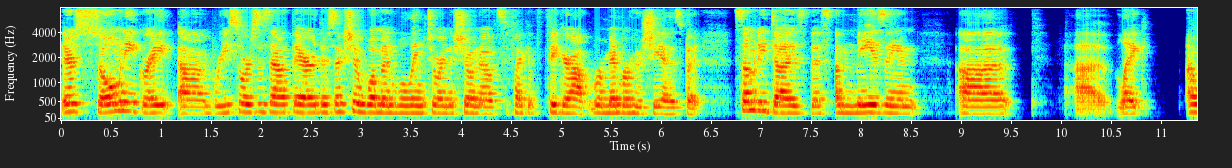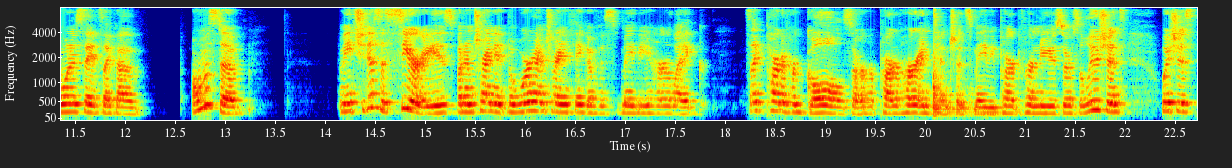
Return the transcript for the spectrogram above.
there's so many great um, resources out there. There's actually a woman we'll link to her in the show notes if I can figure out remember who she is. But somebody does this amazing uh, uh, like I want to say it's like a almost a. I mean, she does a series, but I'm trying to. The word I'm trying to think of is maybe her like. It's like part of her goals or her, part of her intentions, maybe part of her New Year's resolutions, which is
